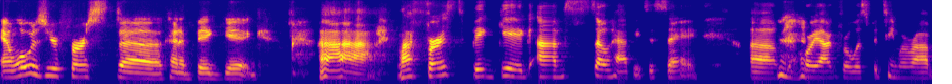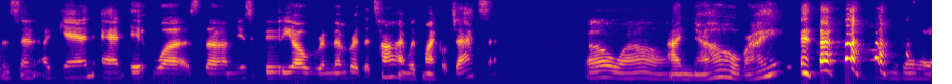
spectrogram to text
and what was your first uh, kind of big gig ah my first big gig i'm so happy to say um, the choreographer was Fatima Robinson again, and it was the music video "Remember the Time" with Michael Jackson. Oh wow! I know, right? oh,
